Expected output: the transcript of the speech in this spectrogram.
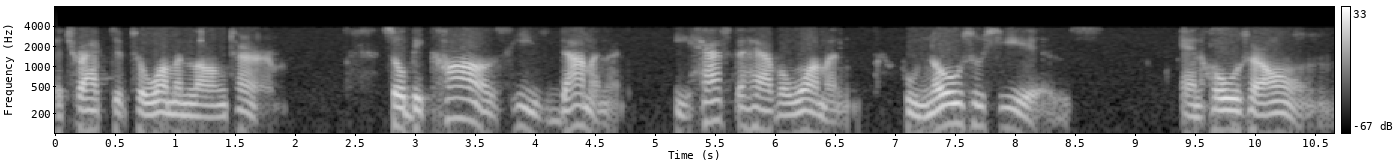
attractive to a woman long term. So, because he's dominant, he has to have a woman who knows who she is and holds her own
